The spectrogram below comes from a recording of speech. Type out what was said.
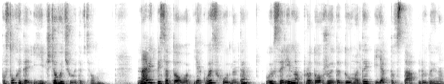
послухайте, і що ви чуєте в цьому. Навіть після того, як ви схуднете, ви все рівно продовжуєте думати як товста людина.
